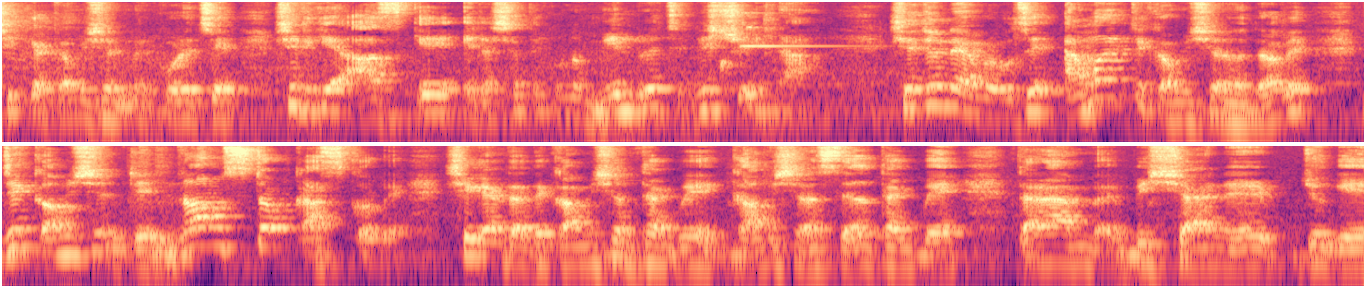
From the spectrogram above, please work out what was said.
শিক্ষা কমিশন করেছে, সেটিকে আজকে এটার সাথে কোনো মিল রয়েছে? নিশ্চয়ই না। সেজন্য আমরা বলছি, এমন একটি কমিশন হতে হবে যে কমিশনটি নন স্টপ কাজ করবে। সেখানে তাদের কমিশন থাকবে, গবেষণা সেল থাকবে, তারা বিশ্বায়নের যুগে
